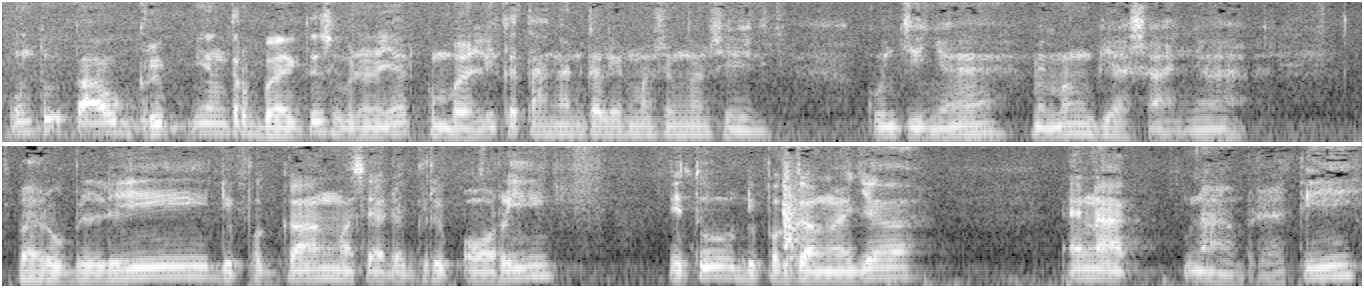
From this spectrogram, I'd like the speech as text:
untuk tahu grip yang terbaik itu sebenarnya kembali ke tangan kalian masing-masing. Kuncinya memang biasanya. Baru beli dipegang masih ada grip ori itu dipegang aja enak. Nah berarti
